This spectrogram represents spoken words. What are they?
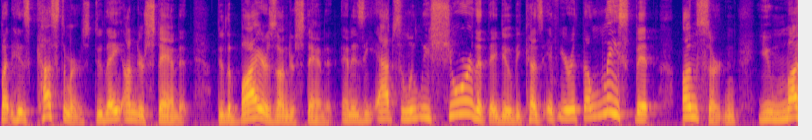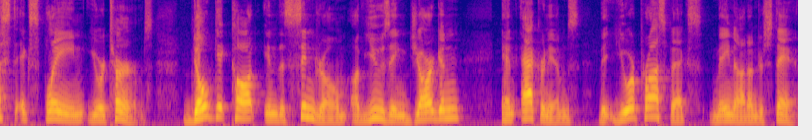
But his customers, do they understand it? Do the buyers understand it? And is he absolutely sure that they do? Because if you're at the least bit uncertain, you must explain your terms. Don't get caught in the syndrome of using jargon and acronyms that your prospects may not understand.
